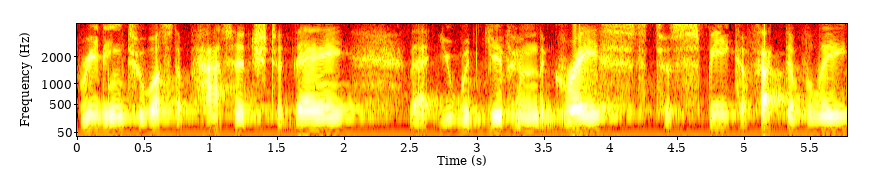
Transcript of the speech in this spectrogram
reading to us the passage today, that you would give him the grace to speak effectively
